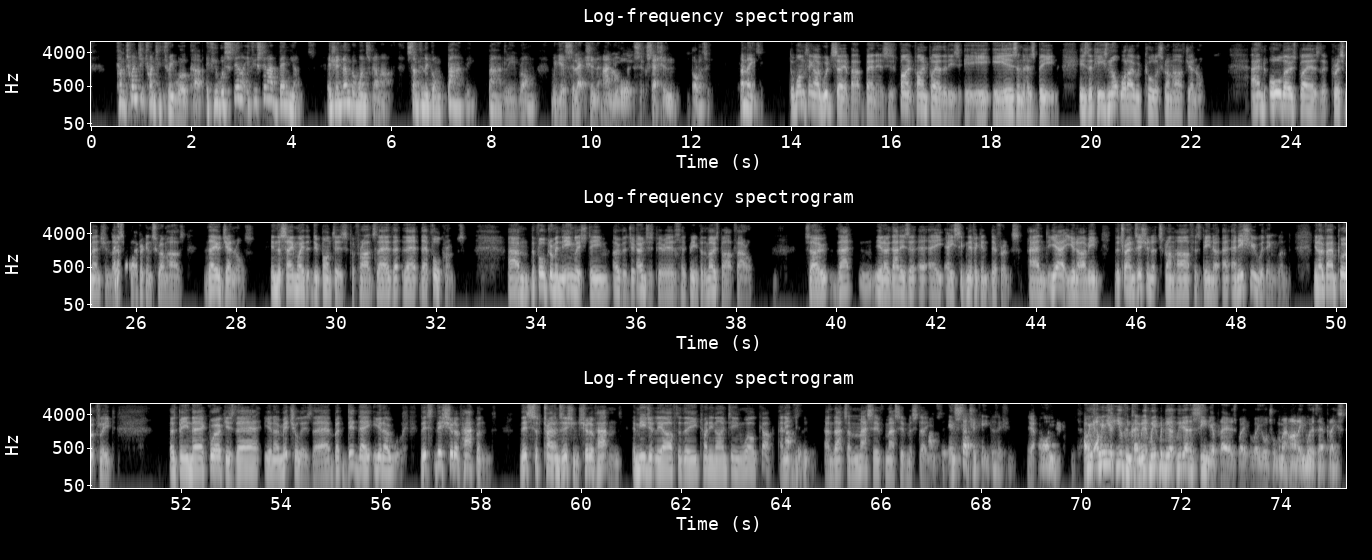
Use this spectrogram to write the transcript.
come 2023 World Cup, if you were still if you still had Ben Youngs as your number one scrum half, something had gone badly, badly wrong with your selection and your succession policy. Amazing. The one thing I would say about Ben is he's a fine, fine player that he's he, he is and has been, is that he's not what I would call a scrum half general. And all those players that Chris mentioned, those South African scrum halves, they are generals in the same way that Dupont is for France. They're they're they're, they're fulcrums. Um, the fulcrum in the English team over the Joneses period has been, for the most part, Farrell. So that you know that is a, a, a significant difference. And yeah, you know, I mean, the transition at scrum half has been a, an issue with England. You know, Van Poortvliet has been there, Quirke is there, you know, Mitchell is there. But did they, you know, this this should have happened. This transition should have happened immediately after the 2019 World Cup, and it Absolutely. didn't. And that's a massive, massive mistake. Absolutely. In such a key position. Yeah. Um, I mean, I mean, you, you can claim we we we, we had a senior players where, where you're talking about are they worth their place?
